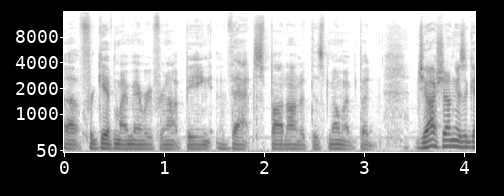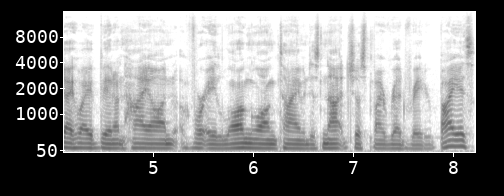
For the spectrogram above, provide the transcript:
uh, forgive my memory for not being that spot on at this moment. But Josh Jung is a guy who I've been on high on for a long, long time. And It is not just my Red Raider bias.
